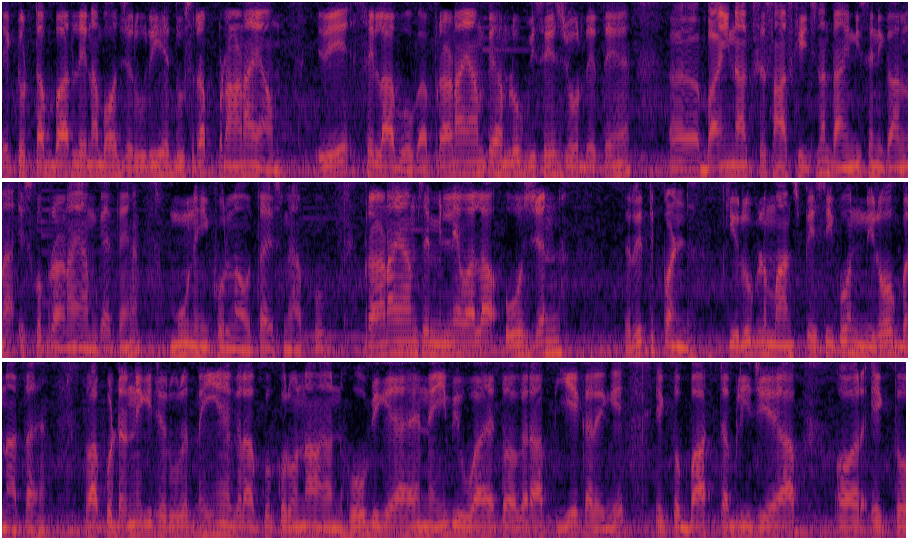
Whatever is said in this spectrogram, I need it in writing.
एक तो टब बात लेना बहुत ज़रूरी है, दूसरा प्राणायाम, ये से लाभ होगा। प्राणायाम पे हम लोग विशेष ज़ोर देते हैं बाई नाक से सांस खींचना, दाहिनी से निकालना, इसको प्राणायाम कहते हैं, मुँह नहीं खोलना होता है इसमें आपको। प्राणायाम से मिलने वाला ओजन रितपंड की रुग्ण मांसपेशी को निरोग बनाता है। तो आपको डरने की ज़रूरत नहीं है। अगर आपको कोरोना हो भी गया है, नहीं भी हुआ है तो अगर आप ये करेंगे, एक तो बाथ टब लीजिए आप, और एक तो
